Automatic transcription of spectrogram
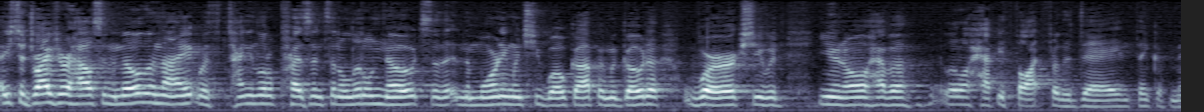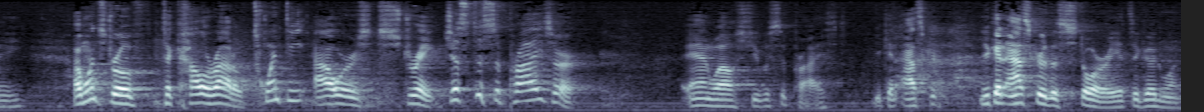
I used to drive to her house in the middle of the night with tiny little presents and a little note so that in the morning when she woke up and would go to work, she would, you know, have a little happy thought for the day and think of me. I once drove to Colorado 20 hours straight just to surprise her. And well, she was surprised. You can ask her, you can ask her the story. It's a good one.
